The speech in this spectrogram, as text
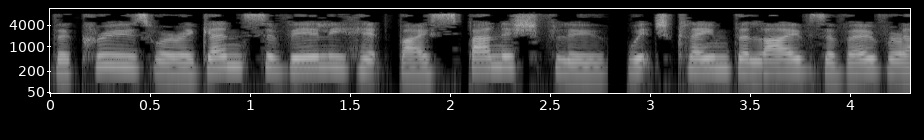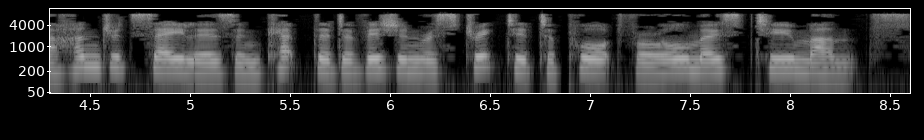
the crews were again severely hit by Spanish flu, which claimed the lives of over a hundred sailors and kept the division restricted to port for almost two months.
